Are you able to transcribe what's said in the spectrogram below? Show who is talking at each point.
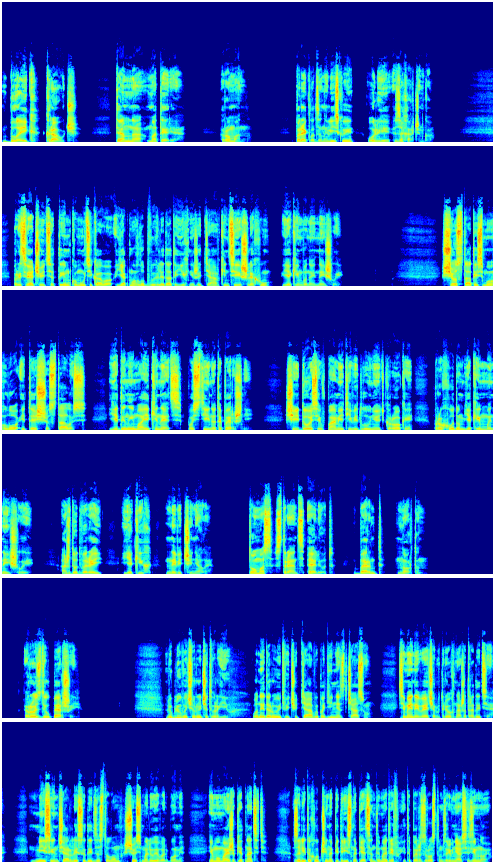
Speaker 1: Блейк Крауч. Темна матерія. Роман. Переклад з англійської Ольги Захарченко. Присвячується тим, кому цікаво, як могло б виглядати їхнє життя в кінці шляху, яким вони не йшли. Що статись могло і те, що сталося, єдиний має кінець, постійно теперішній. Ще й досі в пам'яті відлунюють кроки, проходом, яким ми не йшли, аж до дверей, яких не відчиняли. Томас Стрендс Еліот, Бернд Нортон. Розділ перший. Люблю вечори четвергів. Вони дарують відчуття випадіння з часу. Сімейний вечір у трьох наша традиція. Мій син Чарлі сидить за столом, щось малює в альбомі. Йому майже 15. За літо хлопчина підріс на 5 сантиметрів і тепер зростом зрівнявся зі мною.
